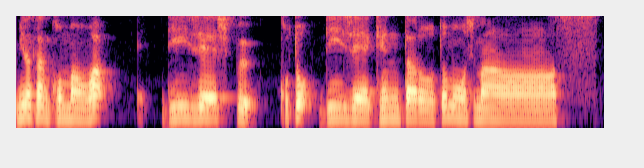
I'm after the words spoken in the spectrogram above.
皆さんこんばんは。DJ シプこと DJ 健太郎と申します、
